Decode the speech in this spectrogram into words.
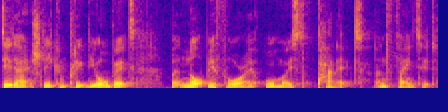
did actually complete the orbit, but not before I almost panicked and fainted.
